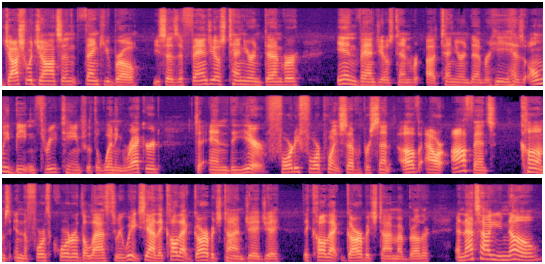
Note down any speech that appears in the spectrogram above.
Joshua Johnson, thank you, bro. He says if Fangio's tenure in Denver, in Fangio's ten, uh, tenure in Denver, he has only beaten three teams with a winning record to end the year. 44.7% of our offense comes in the fourth quarter of the last three weeks. Yeah, they call that garbage time, JJ. They call that garbage time, my brother. And that's how you know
